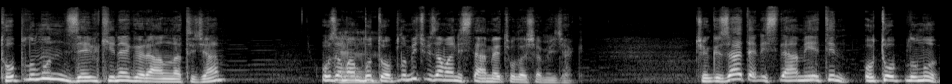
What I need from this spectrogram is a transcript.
toplumun zevkine göre anlatacağım. O zaman evet. bu toplum hiçbir zaman İslamiyet'e ulaşamayacak. Çünkü zaten İslamiyet'in o toplumu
